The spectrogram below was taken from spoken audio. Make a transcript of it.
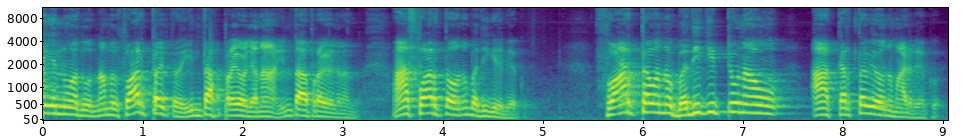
ಎನ್ನುವುದು ನಮ್ಮ ಸ್ವಾರ್ಥ ಇರ್ತದೆ. ಇಂತಹ ಪ್ರಯೋಜನ ಇಂತಹ ಪ್ರಯೋಜನ ಅಂತ. ಆ ಸ್ವಾರ್ಥವನ್ನು ಬದಿಗಿಡಬೇಕು. ಸ್ವಾರ್ಥವನ್ನು ಬದಿಗಿಟ್ಟು ನಾವು ಆ ಕರ್ತವ್ಯವನ್ನು ಮಾಡಬೇಕು.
